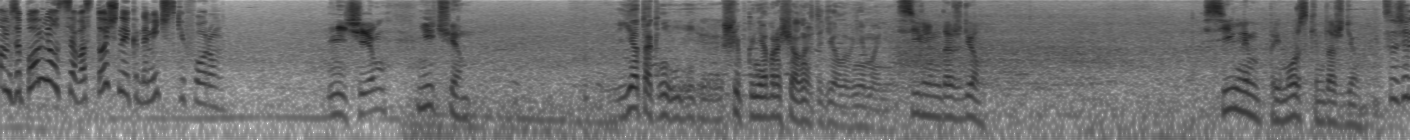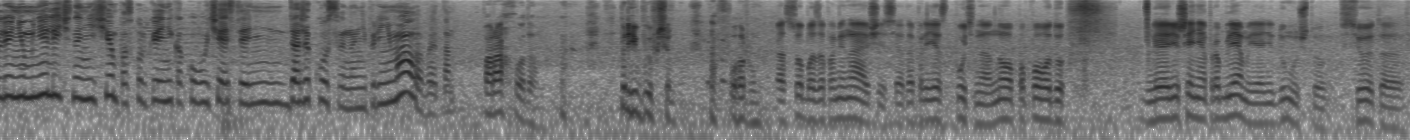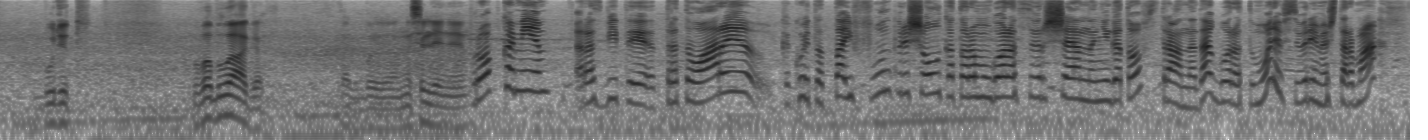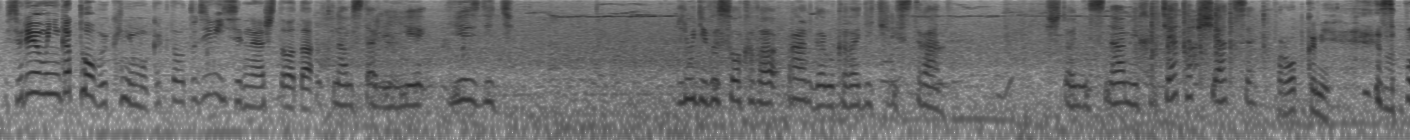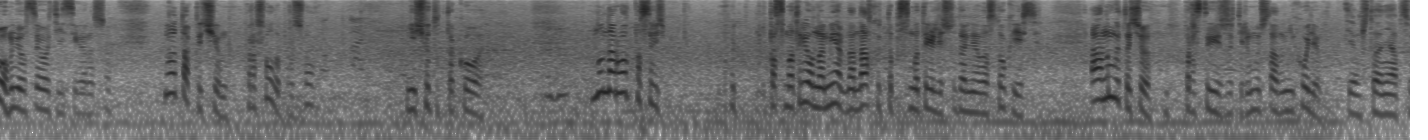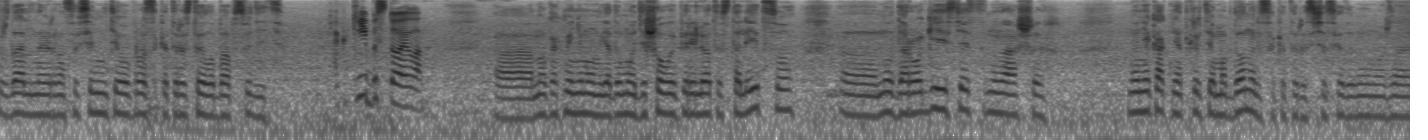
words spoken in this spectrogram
вам запомнился Восточный экономический форум? Ничем. Ничем. Я так не- не- шибко не обращал на это дело внимания. Сильным дождем. Сильным приморским дождем. К сожалению, мне лично ничем, поскольку я никакого участия даже косвенно не принимала в этом. Пароходом, прибывшим на форум. особо запоминающийся. Это приезд Путина. Но по поводу э, решения проблем, я не думаю, что все это будет во благо как бы, населения. пробками, разбитые тротуары, какой-то тайфун пришел, к которому город совершенно не готов. Странно, да, город у моря, все время шторма, все время мы не готовы к нему. Как-то вот удивительное что-то. К нам стали е- ездить люди высокого ранга, руководители стран, что они с нами хотят общаться. Пробками. Запомнился очень хорошо. Ну а так-то чем? Прошел и прошел. Ничего тут такого. Ну, народ посмотри- посмотрел на мир, на нас хоть-то посмотрели, что Дальний Восток есть. А ну мы-то что, простые жители, мы же там не ходим. Тем, что они обсуждали, наверное, совсем не те вопросы, которые стоило бы обсудить. А какие бы стоило? А, ну, как минимум, я думаю, дешевые перелеты в столицу, э, ну, дороги, естественно, наши. Но никак не открытие Макдональдса, который сейчас, я думаю, можно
